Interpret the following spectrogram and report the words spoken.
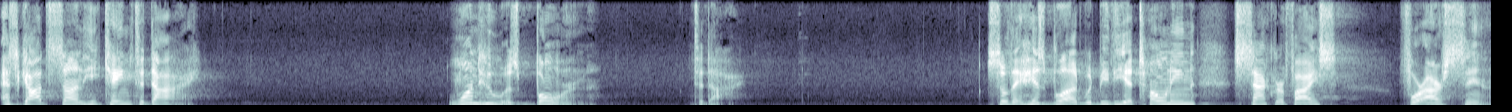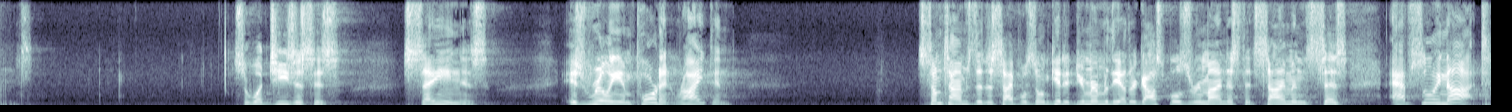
As God's Son, He came to die. One who was born to die so that his blood would be the atoning sacrifice for our sins. So, what Jesus is saying is, is really important, right? And sometimes the disciples don't get it. Do you remember the other gospels remind us that Simon says, Absolutely not.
